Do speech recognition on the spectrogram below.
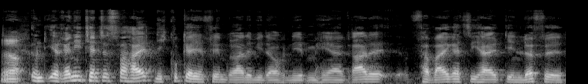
Ja. Und ihr renitentes Verhalten, ich gucke ja den Film gerade wieder auch nebenher, gerade verweigert sie halt den Löffel,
